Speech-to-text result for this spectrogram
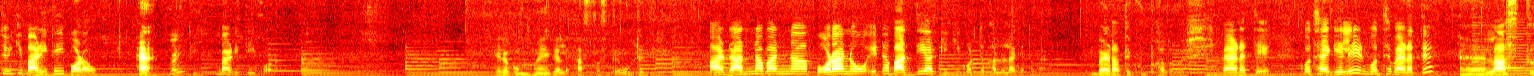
তুমি কি বাড়িতেই পড়াও? হ্যাঁ। বাড়িতেই। বাড়িতেই পড়াও। এরকম হয়ে গেলে আস্তে আস্তে উল্টে দিলে। আর রান্না বান্না পড়ানো এটা বাদ দিয়ে আর কি কি করতে ভালো লাগে তোমার? বেড়াতে খুব ভালোবাসি। বেড়াতে? কোথায় গেলে এর মধ্যে বেড়াতে? লাস্ট তো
